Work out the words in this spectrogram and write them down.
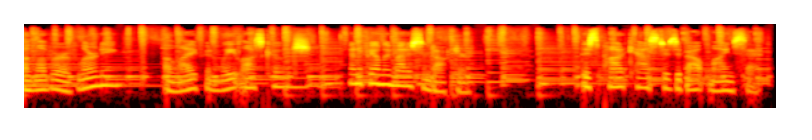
a lover of learning, a life and weight loss coach, and a family medicine doctor. This podcast is about mindset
